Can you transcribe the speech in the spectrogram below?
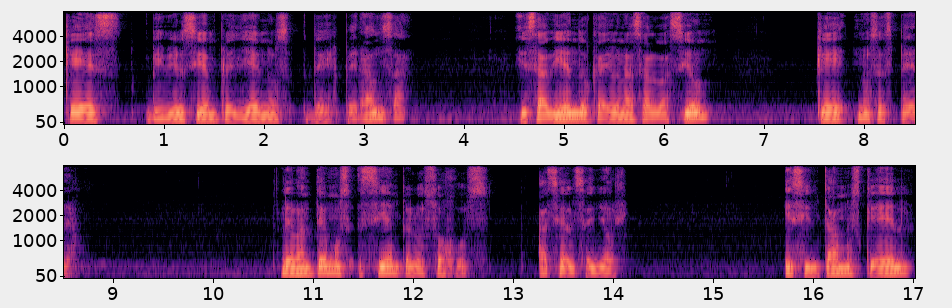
que es vivir siempre llenos de esperanza y sabiendo que hay una salvación que nos espera. Levantemos siempre los ojos hacia el Señor y sintamos que Él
